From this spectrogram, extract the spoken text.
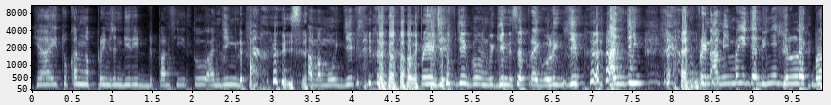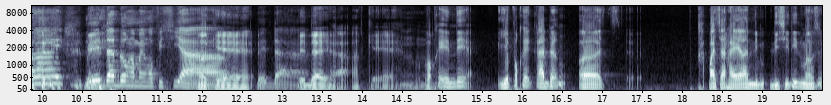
Ya itu kan ngeprint sendiri di depan situ anjing depan sama mujib situ ngeprint jeep jeep gue bikin spray guling jeep anjing print anime ya jadinya jelek bray beda dong sama yang official Oke. beda Beda ya, oke. Mhm. Pokoknya ini ya pokoknya kadang eh, pacar hayalan di, di sini maksud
